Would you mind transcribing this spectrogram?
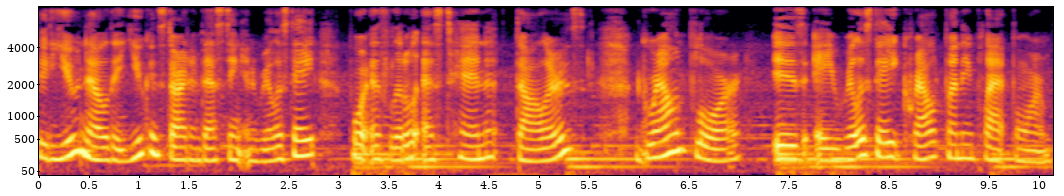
Did you know that you can start investing in real estate for as little as $10? Ground Floor is a real estate crowdfunding platform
